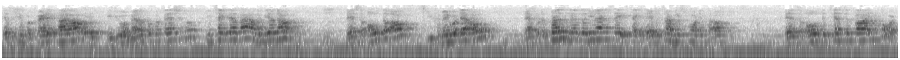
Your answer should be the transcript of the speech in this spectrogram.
There's a Hippocratic vow. If you're a medical professional, you take that vow to be a doctor. There's the oath of office. You familiar with that oath? That's what the President of the United States takes every time he's sworn into office. There's an oath to testify in court.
